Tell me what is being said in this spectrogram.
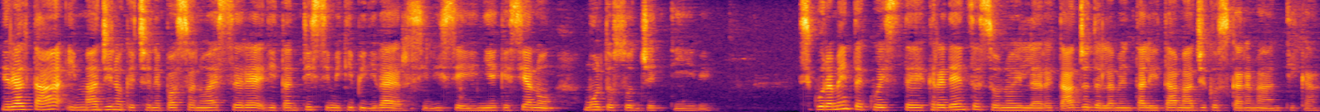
In realtà immagino che ce ne possano essere di tantissimi tipi diversi di segni e che siano molto soggettivi. Sicuramente queste credenze sono il retaggio della mentalità magico-scaramantica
